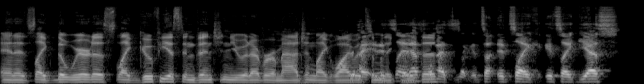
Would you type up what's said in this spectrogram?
and it's like the weirdest, like goofiest invention you would ever imagine. Like, why would right. somebody create this? It's like it's, it's like it's like yes,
